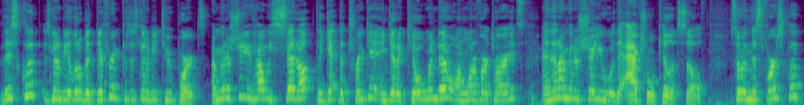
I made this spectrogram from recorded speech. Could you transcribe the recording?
This clip is going to be a little bit different because it's going to be two parts. I'm going to show you how we set up to get the trinket and get a kill window on one of our targets. And then I'm going to show you the actual kill itself. So in this first clip,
